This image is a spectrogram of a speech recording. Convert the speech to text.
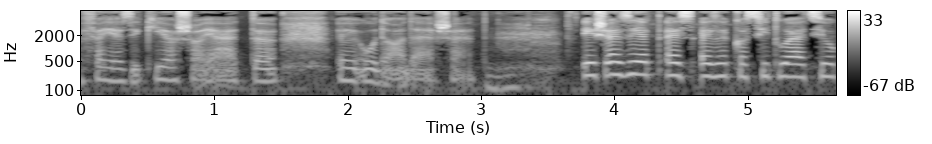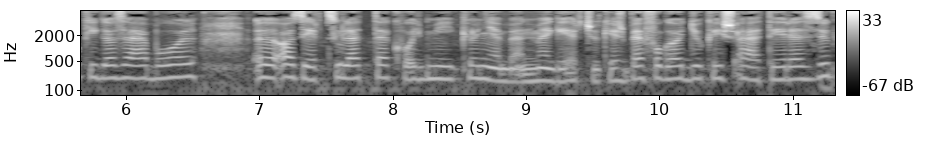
fejezi ki a saját odaadását. Uh-huh. És ezért ez, ezek a szituációk igazából azért születtek, hogy mi könnyebben megértsük, és befogadjuk, és átérezzük,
